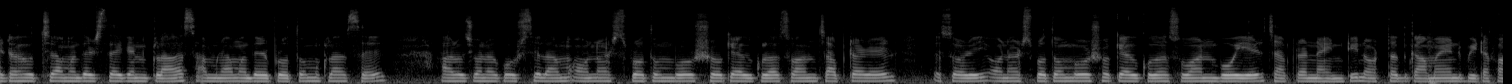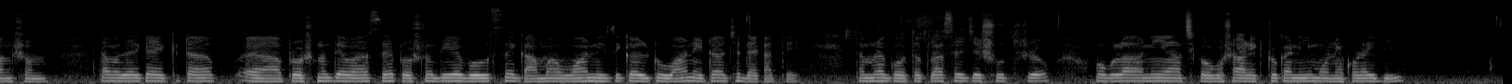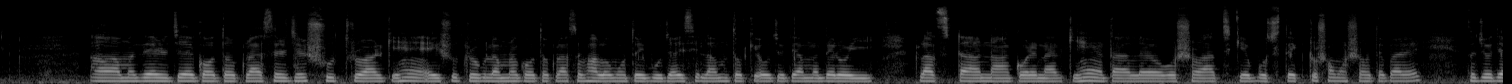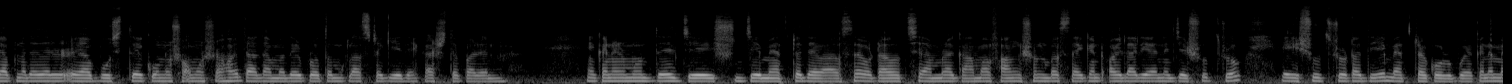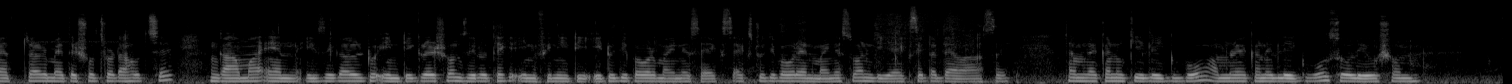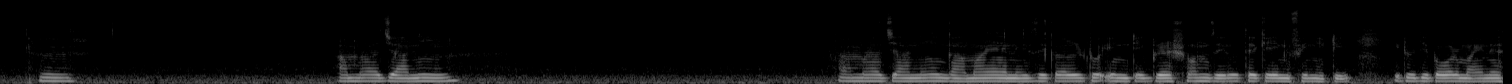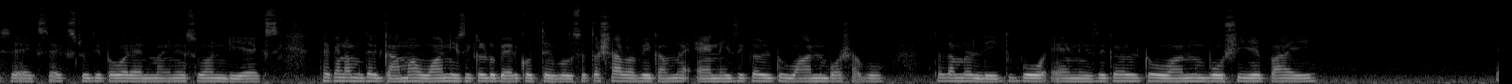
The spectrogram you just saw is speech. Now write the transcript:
এটা হচ্ছে আমাদের সেকেন্ড ক্লাস আমরা আমাদের প্রথম ক্লাসে আলোচনা করছিলাম অনার্স প্রথম বর্ষ ক্যালকুলাস ওয়ান চ্যাপ্টারের সরি অনার্স প্রথম বর্ষ ক্যালকুলাস ওয়ান বইয়ের চ্যাপ্টার নাইনটিন অর্থাৎ গামা অ্যান্ড বিটা ফাংশন আমাদেরকে একটা প্রশ্ন দেওয়া আছে। প্রশ্ন দিয়ে বলছে gamma one is equal to one এটা হচ্ছে দেখাতে। তা আমরা গত ক্লাসের যে সূত্র, ওগুলা নিয়ে আজকে অবশ্য আরেকটুখানি মনে করাই দিই। আমাদের যে গত ক্লাসের যে সূত্র আর কি হ্যাঁ এই সূত্রগুলো আমরা গত ক্লাসে ভালো মতোই বুঝাইছিলাম। তো কেউ যদি আমাদের ওই ক্লাসটা না করেন আর কি হ্যাঁ তাহলে অবশ্য আজকে বুঝতে একটু সমস্যা হতে পারে। তো যদি আপনাদের বুঝতে কোনো সমস্যা হয়, তাহলে আমাদের প্রথম ক্লাসটা গিয়ে দেখে আসতে পারেন। এখানের মধ্যে যে যে ম্যাথটা দেওয়া আছে, ওটা হচ্ছে আমরা গামা ফাংশন বা সেকেন্ড অয়েলারিয়ানের যে সূত্র, এই সূত্রটা দিয়ে ম্যাথটা করব। এখানে ম্যাথটার, ম্যাথের সূত্রটা হচ্ছে gamma n is equal to integration zero থেকে infinity e to the power minus x x to the power n minus one d x এটা দেওয়া আছে। তো আমরা এখানে কি লিখব? আমরা এখানে লিখব সলিউশন আমরা জানি আমরা জানি gamma n is equal to integration zero থেকে infinity e to the power minus x x to the power n minus one d x এখানে আমাদের গামা ওয়ান ইজিক্যাল টু বের করতে বলছে, তো স্বাভাবিক আমরা এন ইজিক্যাল টু ওয়ান বসাবো। তাহলে আমরা লিখব এন ইজিক্যাল টু ওয়ান বসিয়ে পাই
